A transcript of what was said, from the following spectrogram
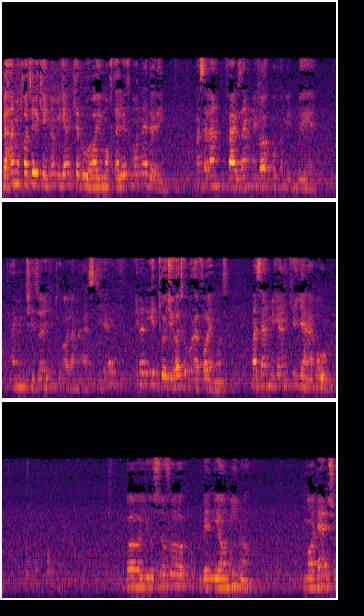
به همین خاطره که اینا میگن که روحهای مختلف ما نداریم. مثلا فرزن نگاه بکنید به همین چیزهایی که تو عالم هستیه اینا دیگه توجیهات عرفای ماست. مثلا میگن که یعقوب با یوسف و بنیامین و مادرش و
